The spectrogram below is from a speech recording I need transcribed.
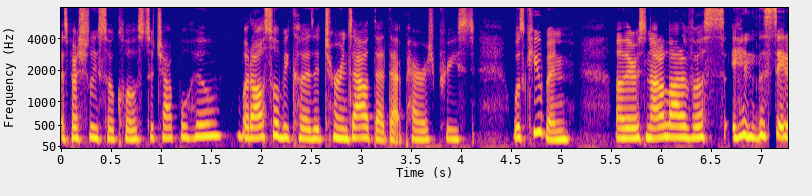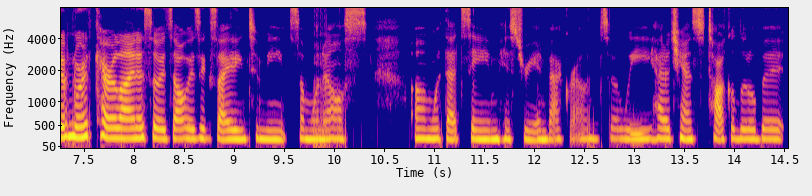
especially so close to Chapel Hill, but also because it turns out that that parish priest was Cuban. Uh, there's not a lot of us in the state of North Carolina, so it's always exciting to meet someone else um, with that same history and background. So we had a chance to talk a little bit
